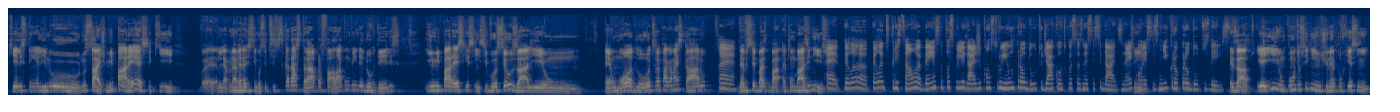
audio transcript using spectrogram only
que eles têm ali no, no site. Me parece que é, na verdade, sim, você precisa se cadastrar para falar com o vendedor deles. E me parece que, assim, se você usar ali um, é, um módulo ou outro, você vai pagar mais caro. É. Deve ser é com base nisso. É, pela, pela descrição, é bem essa possibilidade de construir um produto de acordo com essas necessidades, né? Sim. Com esses microprodutos deles. Exato. E aí, um ponto é o seguinte, né? Porque, assim,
